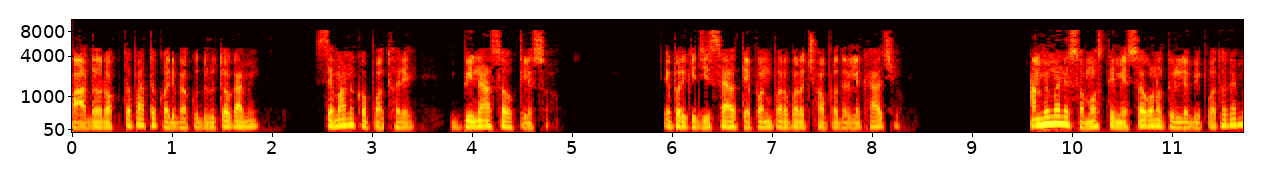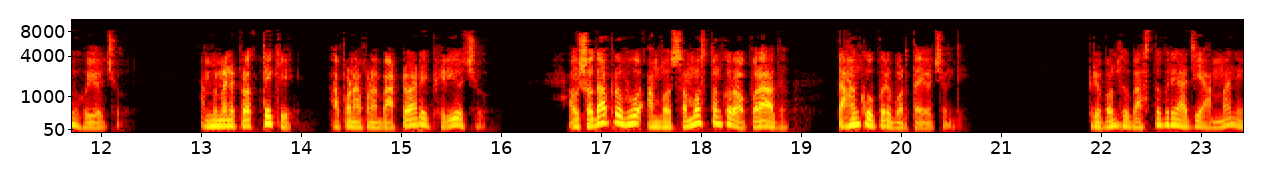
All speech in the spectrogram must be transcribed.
ପାଦ ରକ୍ତପାତ କରିବାକୁ ଦ୍ରୁତଗାମୀ ସେମାନଙ୍କ ପଥରେ ବିନାଶ ଓ କ୍ଲେଶ। ଏପରିକି ଜିସାୟ ତେପନ ପର୍ବର ଛଅ ପଦରେ ଲେଖା ଅଛି ଆମ୍ଭେମାନେ ସମସ୍ତେ ମେଷଗଣ ତୁଲ୍ୟ ବିପଦଗାମୀ ହୋଇଅଛୁ। ଆମ୍ଭେମାନେ ପ୍ରତ୍ୟେକ ଆପଣା ଆପଣା ବାଟ ଆଡ଼େ ଫେରିଅଛୁ। ଆଉ ସଦାପ୍ରଭୁ ଆମ୍ଭ ସମସ୍ତଙ୍କର ଅପରାଧ ତାହାଙ୍କ ଉପରେ ବର୍ତ୍ତାଇ ଅଛନ୍ତି। ପ୍ରିୟ ବନ୍ଧୁ ବାସ୍ତବରେ ଆଜି ଆମମାନେ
